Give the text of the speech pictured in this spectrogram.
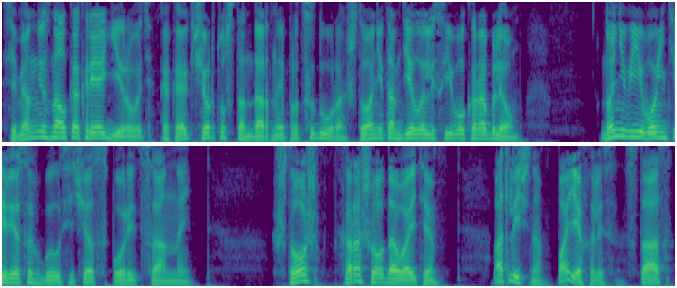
Семен не знал, как реагировать, какая к черту стандартная процедура, что они там делали с его кораблем. Но не в его интересах было сейчас спорить с Анной. «Что ж, хорошо, давайте». «Отлично, поехали. Стас».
